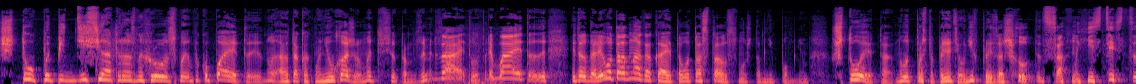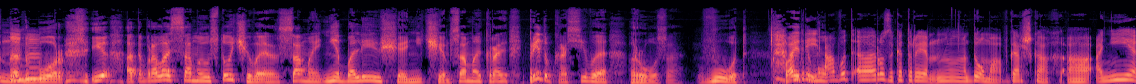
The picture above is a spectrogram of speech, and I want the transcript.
штук по 50 разных роз покупает, ну, а так как мы не ухаживаем, это все там замерзает, выпрямает э, и так далее. И вот одна какая-то вот осталась, может, там не помним. Что это? Ну, вот просто, понимаете, у них произошел этот самый естественный Мгм. отбор, и отобралась самая устойчивая, самая не болеющая ничем, самая кра... при этом красивая роза. Вот. Поэтому... Андрей, а вот а, розы, которые дома в горшках, а, они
